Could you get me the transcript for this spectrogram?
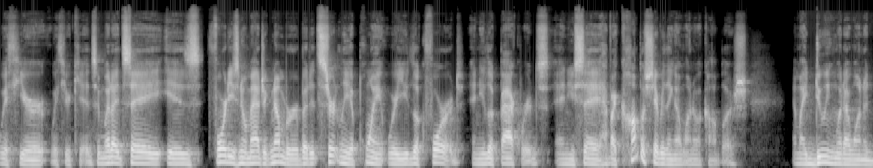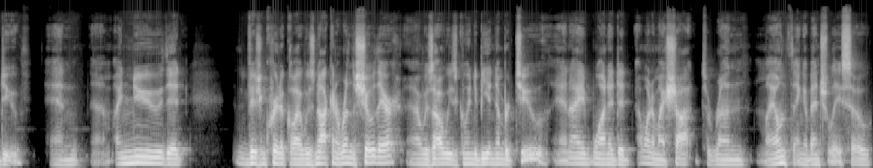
with your with your kids. And what I'd say is 40 is no magic number, but it's certainly a point where you look forward and you look backwards and you say, have I accomplished everything I want to accomplish? Am I doing what I want to do? And um, I knew that Vision Critical, I was not going to run the show there. I was always going to be a number two, and I wanted to. I wanted my shot to run my own thing eventually. So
